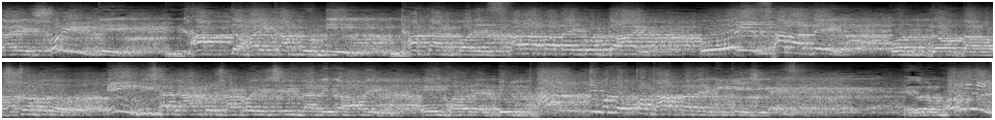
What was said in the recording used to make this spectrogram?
গায়ে শরীরকে ঢাকতে হয় কাপড় দিয়ে ঢাকার পরে সালাত আদায় করতে হয় ওই সালাতে ওর পর্দা নষ্ট হলো এই হিসাবে আটো সাটো হয়ে সিজদা দিতে হবে। এই ধরনের বিভ্রান্তিমূলক কথা আপনাদেরকে কে শিখাইছে? এগুলো ভুল।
